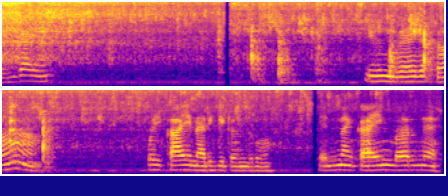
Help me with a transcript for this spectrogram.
வெங்காயம். இவங்க வேகட்டும். போய் காயை நறுக்கிட்டு வந்துடுவோம் என்ன காயின்னு பாருங்கள்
